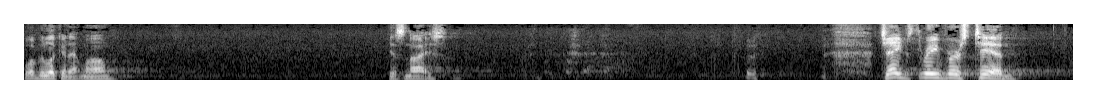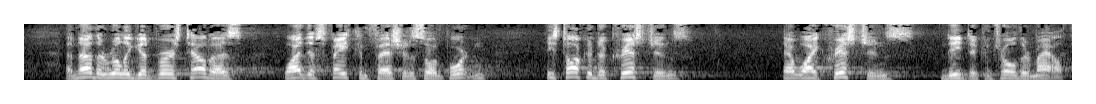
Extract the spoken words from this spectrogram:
What are we looking at, Mom? It's nice. James 3 verse 10, another really good verse telling us why this faith confession is so important. He's talking to Christians and why Christians need to control their mouth.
